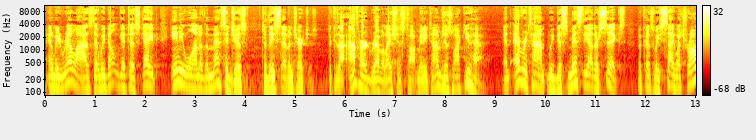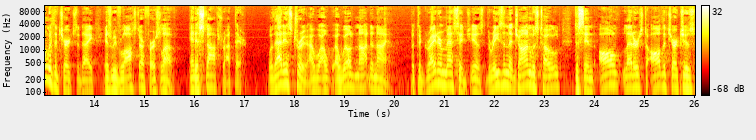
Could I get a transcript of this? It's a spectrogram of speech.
and we realize that we don't get to escape any one of the messages to these seven churches. Because I, I've heard Revelations taught many times, just like you have. And every time we dismiss the other six because we say what's wrong with the church today is we've lost our first love. And it stops right there. Well, that is true. I, I, I will not deny it. But the greater message is the reason that John was told to send all letters to all the churches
